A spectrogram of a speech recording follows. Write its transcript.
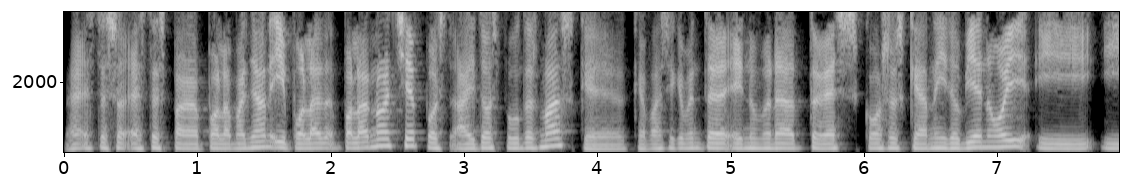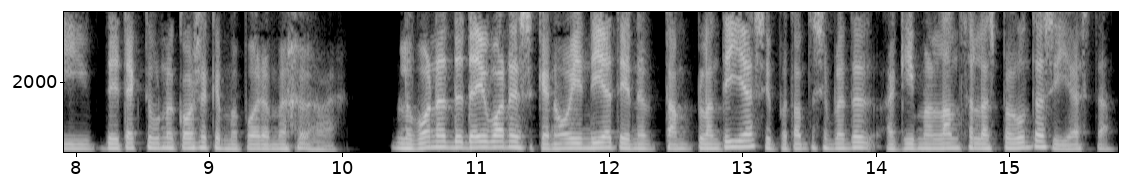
Este es, este es para por la mañana y por la, por la noche, pues hay dos puntos más que, que básicamente enumera tres cosas que han ido bien hoy y, y detecto una cosa que me puede mejorar. Lo bueno de Day One es que no hoy en día tiene tan plantillas y por tanto simplemente aquí me lanzan las preguntas y ya está.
